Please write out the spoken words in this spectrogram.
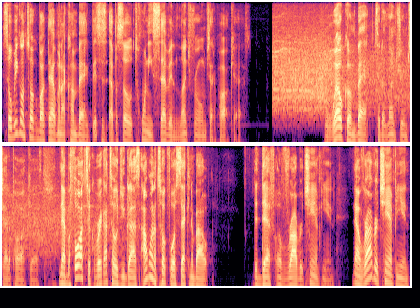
So we're gonna talk about that when I come back. This is episode 27, Lunchroom Chatter Podcast. Welcome back to the Lunchroom Chatter Podcast. Now, before I took a break, I told you guys I want to talk for a second about the death of Robert Champion. Now, Robert Champion,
